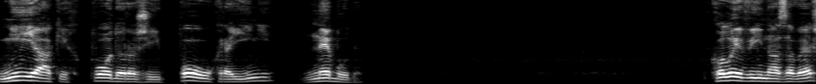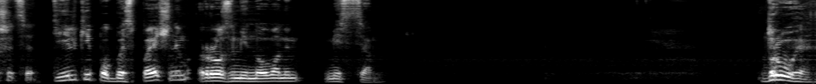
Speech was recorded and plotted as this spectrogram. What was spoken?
ніяких подорожей по Україні не буде. Коли війна завершиться, тільки по безпечним розмінованим місцям. Друге.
